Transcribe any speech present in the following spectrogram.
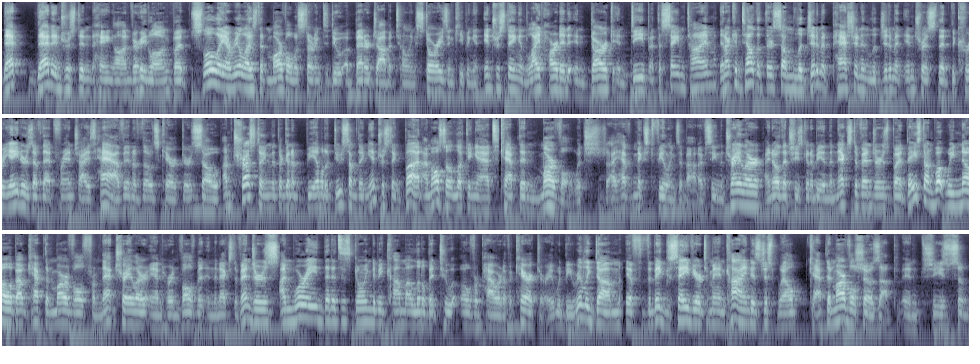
that that interest didn't hang on very long, but slowly I realized that Marvel was starting to do a better job at telling stories and keeping it interesting and lighthearted and dark and deep at the same time. And I can tell that there's some legitimate passion and legitimate interest that the creators of that franchise have and of those characters. So I'm trusting that they're going to be able to do something interesting, but I'm also looking at Captain Marvel, which I have mixed feelings about. I've seen the trailer. I know that she's going to be in the next Avengers, but based on what we know about Captain Marvel from that trailer and her involvement in the next Avengers, I'm worried that it's going to become a little bit too overpowered of a character. It would be really dumb if the big savior to mankind is just, well, Captain Marvel shows up and she's so,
